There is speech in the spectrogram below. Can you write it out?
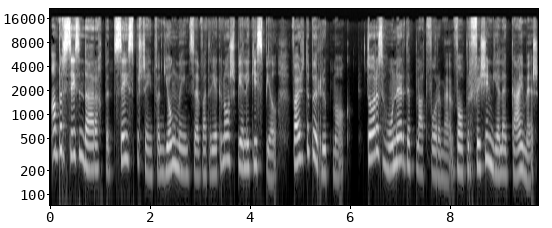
amper 36.6% van jong mense wat rekenaarspeletjies speel, wou dit 'n beroep maak Daar is honderde platforms waar professionele gamers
